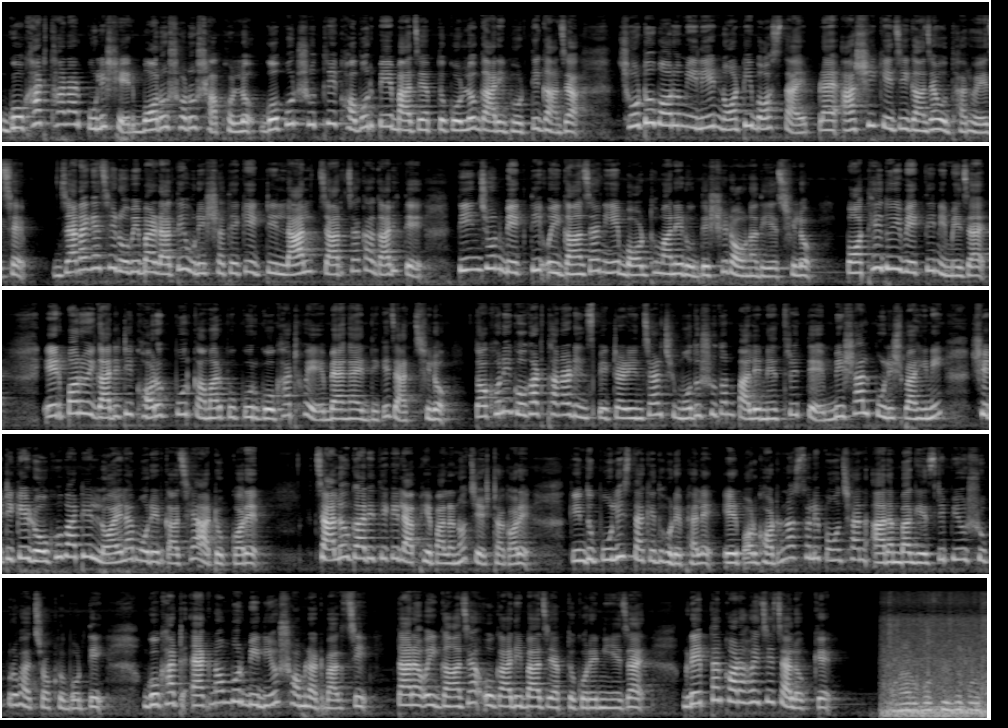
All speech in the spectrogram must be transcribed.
গোঘাট থানার পুলিশের বড় সড় সাফল্য। গোপন সূত্রে খবর পেয়ে বাজেয়াপ্ত করল গাড়ি ভর্তি গাঁজা। ছোট বড় মিলিয়ে নটি বস্তায় প্রায় আশি কেজি গাঁজা উদ্ধার হয়েছে। জানা গেছে, রবিবার রাতে উড়িষ্যা থেকে একটি লাল চার চাকা গাড়িতে তিনজন ব্যক্তি ওই গাঁজা নিয়ে বর্ধমানের উদ্দেশ্যে রওনা দিয়েছিল। পথে দুই ব্যক্তি নেমে যায়। এরপর ওই গাড়িটি খড়গপুর কামারপুকুর গোঘাট হয়ে ব্যাঙ্গাইয়ের দিকে যাচ্ছিল। তখনই গোঘাট থানার ইন্সপেক্টর ইনচার্জ মধুসূদন পালের নেতৃত্বে বিশাল পুলিশ বাহিনী সেটিকে রঘুবাটির লয়লা মোড়ের কাছে আটক করে। চালক গাড়ি থেকে লাফিয়ে পালানোর চেষ্টা করে, কিন্তু পুলিশ তাকে ধরে ফেলে। এরপর ঘটনাস্থলে পৌঁছান আরামবাগ এসডিপিও সুপ্রভাত চক্রবর্তী। গোঘাট এক নম্বর বিডিও সম্রাট বাগচি। তারা ওই গাঁজা ও গাড়ি বাজেয়াপ্ত করে নিয়ে যায়। গ্রেপ্তার করা হয়েছে চালককে। ওনার উপস্থিতিতে পুরো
